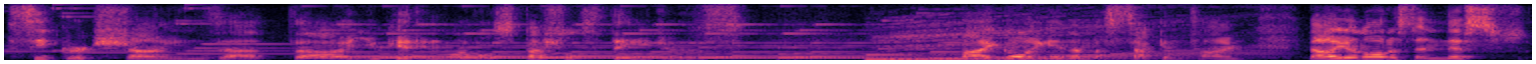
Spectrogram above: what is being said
secret shines that uh, you get in one of those special stages by going in them a second time. Now you'll notice in this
